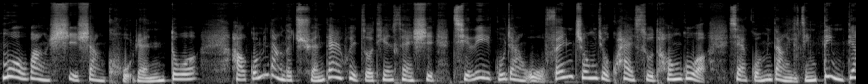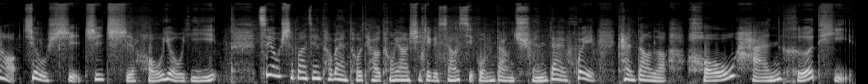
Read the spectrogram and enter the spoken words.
莫忘世上苦人多。”好，国民党的全代会昨天算是起立鼓掌五分钟就快速通过，现在国民党已经定调就是支持侯友谊。自由时报今天头版头条同样是。这个消息，国民党全代会看到了侯韩合体，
